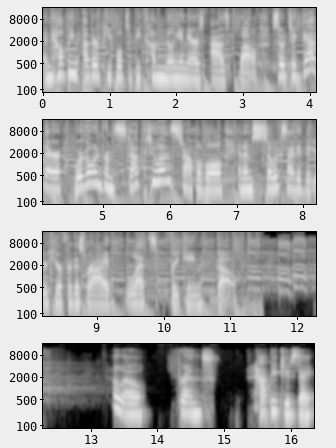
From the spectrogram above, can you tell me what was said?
and helping other people to become millionaires as well. So together, we're going from stuck to unstoppable. And I'm so excited that you're here for this ride. Let's freaking go. Hello, friends. Happy Tuesday.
